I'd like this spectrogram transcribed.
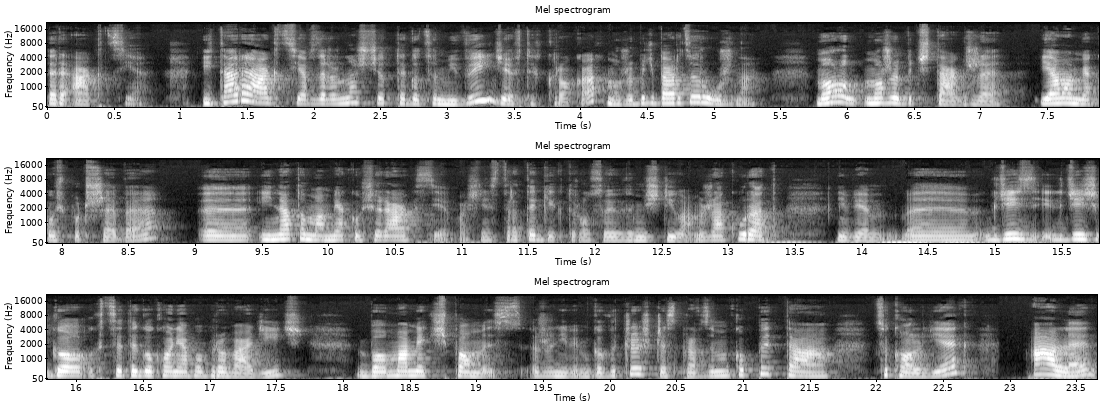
reakcję. I ta reakcja, w zależności od tego, co mi wyjdzie w tych krokach, może być bardzo różna. Mo może być tak, że ja mam jakąś potrzebę yy, i na to mam jakąś reakcję, właśnie strategię, którą sobie wymyśliłam, że akurat, nie wiem, yy, gdzieś, gdzieś go chcę tego konia poprowadzić, bo mam jakiś pomysł, że nie wiem, go wyczyszczę, sprawdzę mu kopyta, cokolwiek, ale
